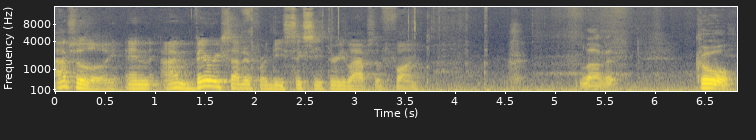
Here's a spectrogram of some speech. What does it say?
Absolutely. And I'm very excited for these 63 laps of fun. Love it. Cool.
